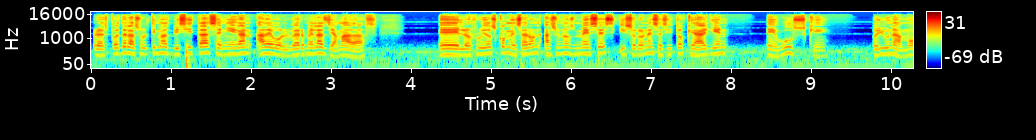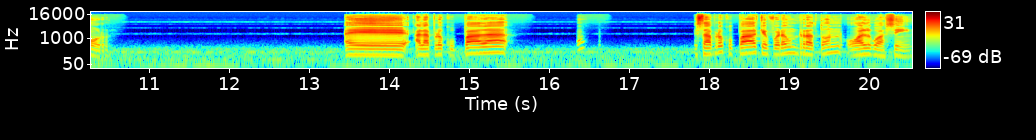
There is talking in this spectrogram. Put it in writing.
pero después de las últimas visitas se niegan a devolverme las llamadas. Eh, los ruidos comenzaron hace unos meses y solo necesito que alguien me busque. Soy un amor. Eh, a la preocupada... Estaba preocupada que fuera un ratón o algo así.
